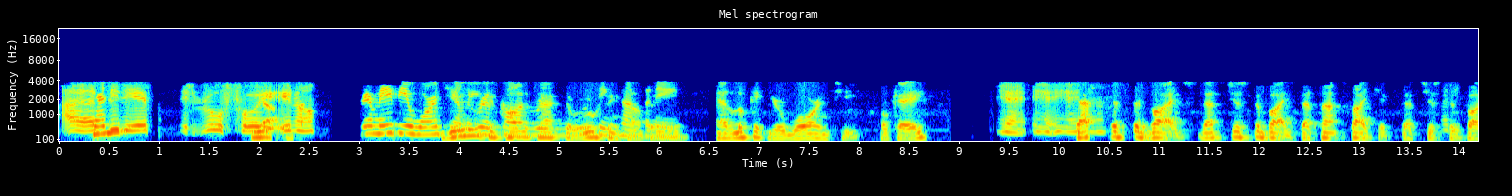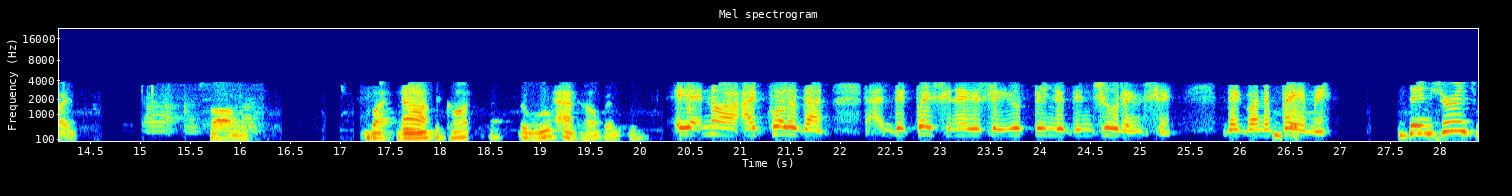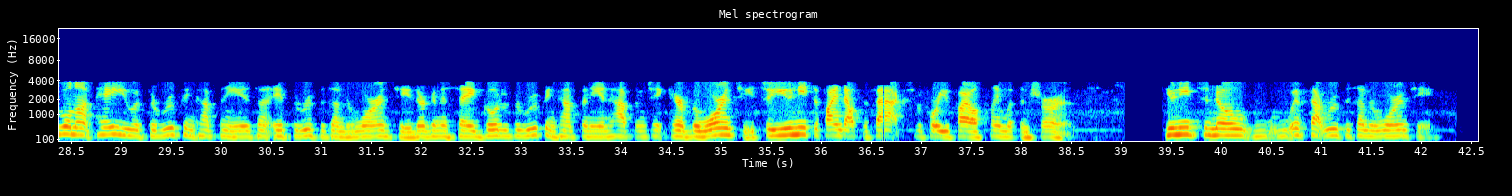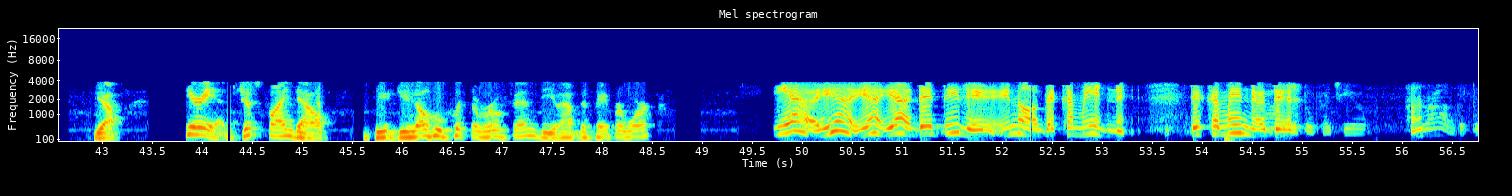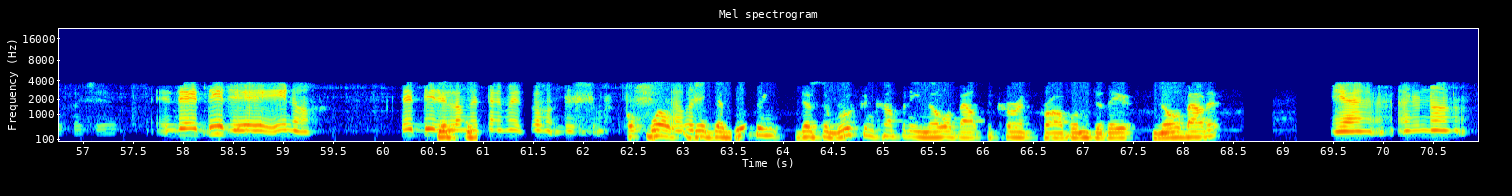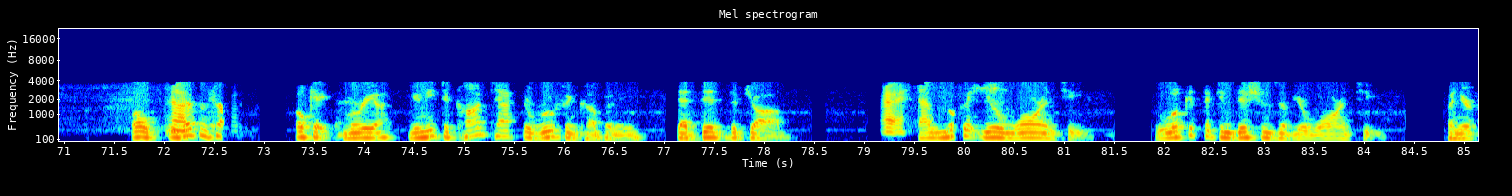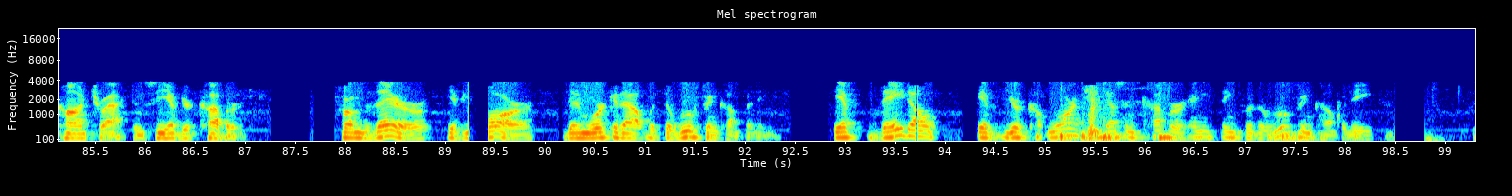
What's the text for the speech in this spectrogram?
I Ten? did it, this roof for, Yeah. you know. There may be a warranty You on the need roof to called the contact the roofing roofing company. company and look at your warranty. Okay, Yeah, yeah, yeah. that's just advice. That's just advice. That's not psychic. That's just advice. Um, but you No. need to contact the roofing Uh, company. Yeah, no, I call it that. Uh, The question is, uh, you think the insurance, uh, they're going to pay me? the insurance will not pay you if the roofing company is if the roof is under warranty. They're going to say go to the roofing company and have them take care of the warranty. So you need to find out the facts before you file a claim with insurance. You need to know if that roof is under warranty. Yeah. Period. Just find out. Do you, do you know who put the roof in? Do you have the paperwork? Yeah, yeah, yeah, yeah. They did it. You know, they come in. They come in. They did. Huh? They did, uh, you know, they did a long time ago. This, oh, well, was, did the roofing, does the roofing company know about the current problem? Do they know about it? Yeah, I don't know. Oh, it No. doesn't sound. Okay, Maria, you need to contact the roofing company that did the job Right. and look at your warranty. Look at the conditions of your warranty and your contract and see if you're covered. From there, if you are, then work it out with the roofing company. If they don't, if your warranty doesn't cover anything for the roofing company,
